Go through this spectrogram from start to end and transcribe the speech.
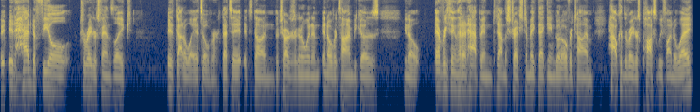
it, it had to feel to Raiders fans like it got away. It's over. That's it. It's done. The Chargers are going to win in, in overtime because, you know, everything that had happened down the stretch to make that game go to overtime. How could the Raiders possibly find a way?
